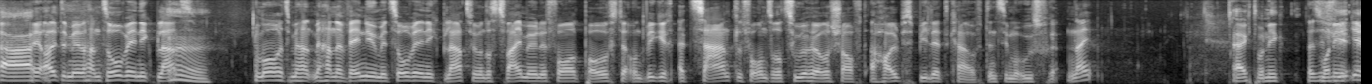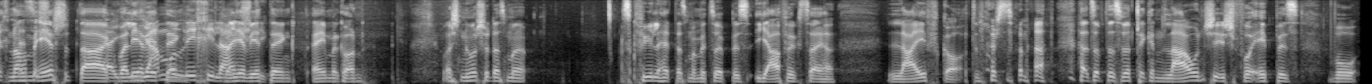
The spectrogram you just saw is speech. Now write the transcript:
hey, Alter, wir haben so wenig Platz. Moritz, wir haben, wir haben ein Venue mit so wenig Platz, wenn wir das zwei Monate vorher posten und wirklich ein Zehntel von unserer Zuhörerschaft ein halbes Billett kauft, dann sind wir ausverkauft. Nein, Echt, wo ich, wo ich wirklich- nach es dem ersten Tag, weil ich denkt, weil ich denkt, ey, wir gehen. Weißt du, nur schon, dass man das Gefühl hat, dass man mit so etwas, in Anführungszeichen, live geht. Weißt du, so als ob das wirklich ein Lounge ist von etwas, wo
